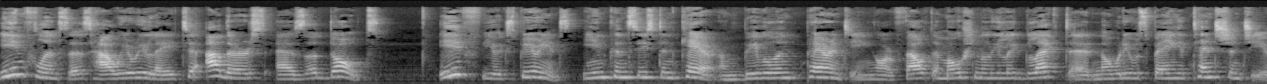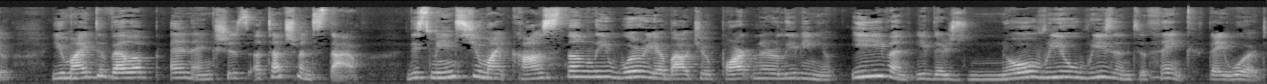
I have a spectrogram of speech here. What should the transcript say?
influences how we relate to others as adults. If you experience inconsistent care, ambivalent parenting, or felt emotionally neglected, nobody was paying attention to you, you might develop an anxious attachment style. This means you might constantly worry about your partner leaving you, even if there's no real reason to think they would.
